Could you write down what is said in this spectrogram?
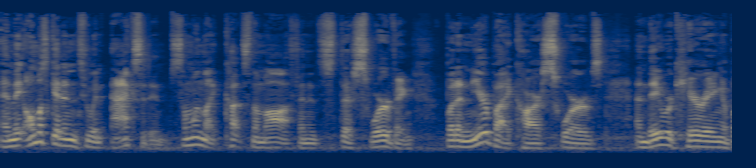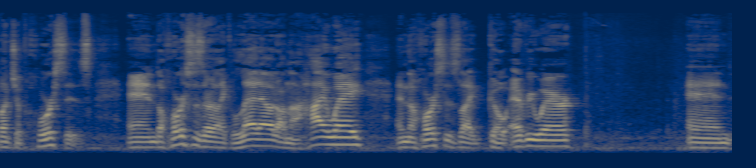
and they almost get into an accident. Someone like cuts them off, and it's they're swerving, but a nearby car swerves, and they were carrying a bunch of horses, and the horses are like let out on the highway, and the horses like go everywhere, and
